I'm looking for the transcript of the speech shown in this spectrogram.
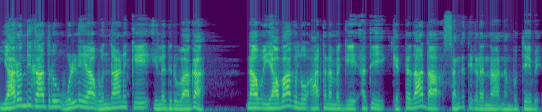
ಯಾರೊಂದಿಗಾದರೂ ಒಳ್ಳೆಯ ಹೊಂದಾಣಿಕೆ ಇಲ್ಲದಿರುವಾಗ ನಾವು ಯಾವಾಗಲೂ ಆತನ ಬಗ್ಗೆ ಅತಿ ಕೆಟ್ಟದಾದ ಸಂಗತಿಗಳನ್ನು ನಂಬುತ್ತೇವೆ.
